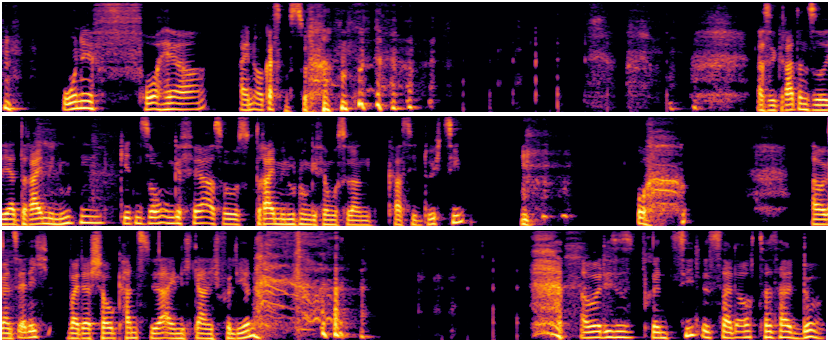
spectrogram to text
ohne vorher einen Orgasmus zu haben. also gerade dann so, ja, drei Minuten geht ein Song ungefähr, also so drei Minuten ungefähr musst du dann quasi durchziehen. oh. Aber ganz ehrlich, bei der Show kannst du ja eigentlich gar nicht verlieren. Aber dieses Prinzip ist halt auch total dumm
